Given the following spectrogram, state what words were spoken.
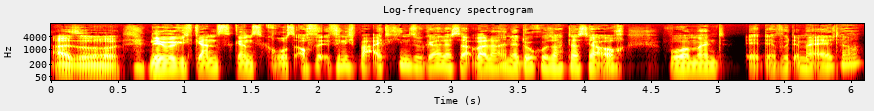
Also, nee, wirklich ganz, ganz groß. Auch finde ich bei Aitken so geil, dass er, weil er in der Doku sagt das ja auch, wo er meint, äh, der wird immer älter.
